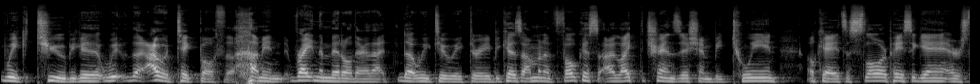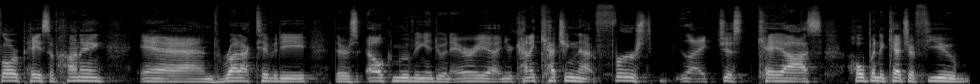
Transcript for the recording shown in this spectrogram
week two because we, I would take both though. I mean, right in the middle there, that, that week two, week three, because I'm going to focus. I like the transition between, okay, it's a slower pace again or slower pace of hunting and rut activity. There's elk moving into an area, and you're kind of catching that first, like just chaos, hoping to catch a few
